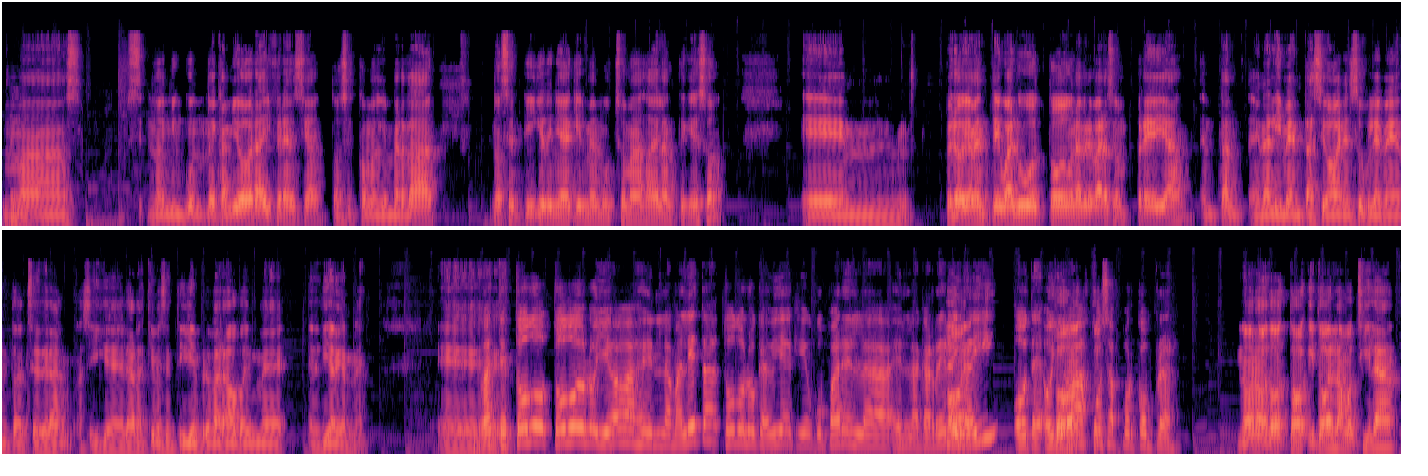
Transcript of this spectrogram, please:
más no hay ningún no hay cambio de hora de diferencia, entonces como que en verdad no sentí que tenía que irme mucho más adelante que eso. Em, pero obviamente igual hubo toda una preparación previa en, en alimentación, en suplementos, etc. Así que la verdad es que me sentí bien preparado para irme el día viernes. Eh, todo, todo lo llevabas en la maleta? ¿Todo lo que había que ocupar en la, en la carrera iba ahí? ¿O, te, llevabas cosas por comprar? No, no, todo, y todo en la mochila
